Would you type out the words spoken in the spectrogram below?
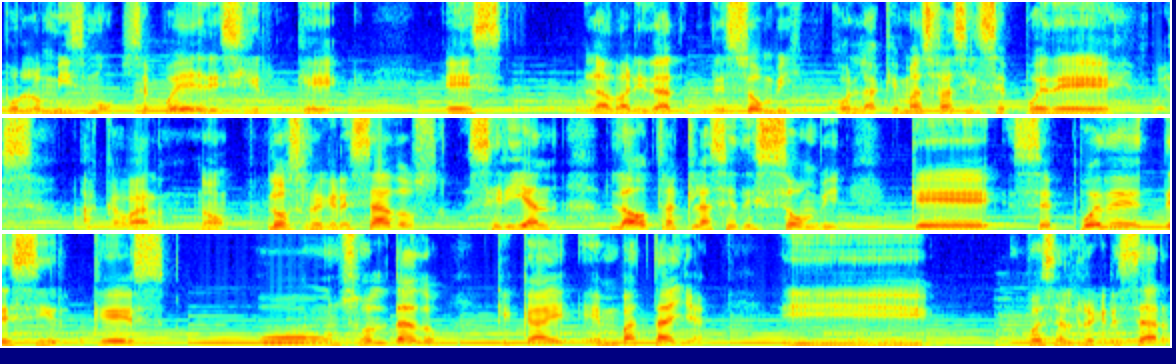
por lo mismo se puede decir que es la variedad de zombie con la que más fácil se puede pues acabar, ¿no? Los regresados serían la otra clase de zombie que se puede decir que es un soldado que cae en batalla y pues al regresar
